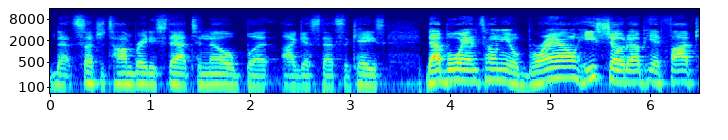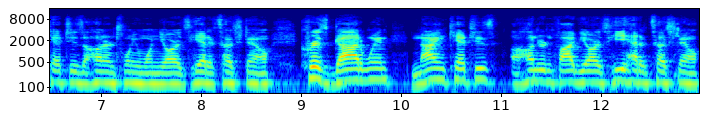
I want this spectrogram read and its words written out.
That's such a Tom Brady stat to know, but I guess that's the case. That boy Antonio Brown, he showed up. He had five catches, 121 yards. He had a touchdown. Chris Godwin, nine catches, 105 yards. He had a touchdown.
